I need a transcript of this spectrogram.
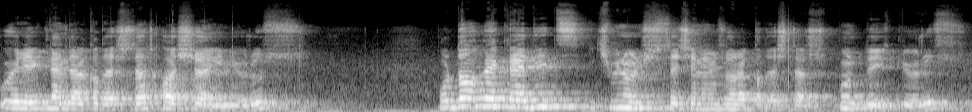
Böyle yüklendi arkadaşlar. Aşağı iniyoruz. Burada ve credits 2013 seçeneğimiz var arkadaşlar. Bunu da yüklüyoruz.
